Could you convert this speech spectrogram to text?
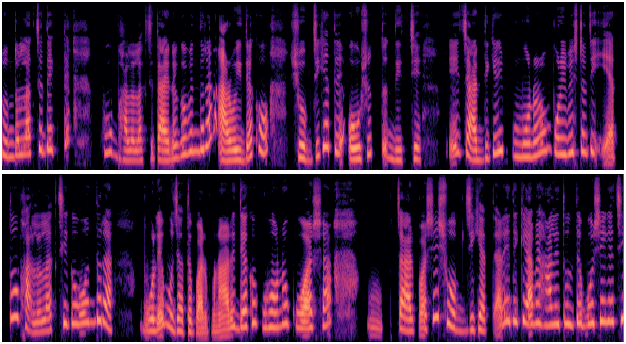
সুন্দর লাগছে দেখতে। খুব ভালো লাগছে, তাই না গো বন্ধুরা? আর ওই দেখো সবজি খেতে ঔষধ তো দিচ্ছে। এই চারদিকের মনোরম পরিবেশটা যে এত ভালো লাগছে গো বন্ধুরা! বলে বোঝাতে পারব না। আরে দেখো ঘন কুয়াশা চারপাশে সবজি ক্ষেত আর এদিকে আমি হালি তুলতে বসে গেছি।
